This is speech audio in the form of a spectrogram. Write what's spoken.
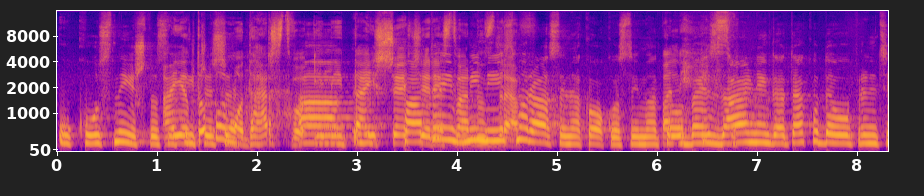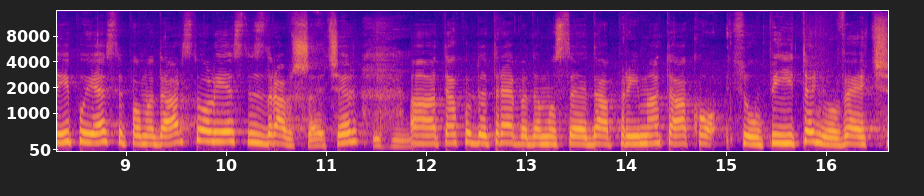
najukusniji što se tiče... A je to pomodarstvo ili taj šećer je stvarno zdrav? Mi nismo rasli na kokosima, pa to bez daljnjega. Tako da u principu jeste pomodarstvo, ali jeste zdrav šećer. Mhm. Tako da treba da mu se da primata ako su u pitanju već,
